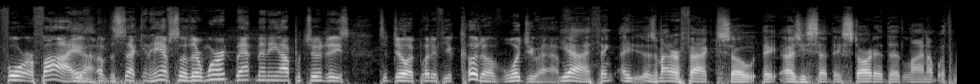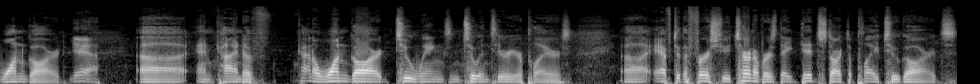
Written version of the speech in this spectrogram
four or five yeah. of the second half. So there weren't that many opportunities to do it. But if you could have, would you have? Yeah, I think as a matter of fact. So they, as you said, they started the lineup with one guard. Yeah, uh, and kind of kind of one guard, two wings, and two interior players uh, after the first few turnovers, they did start to play two guards,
